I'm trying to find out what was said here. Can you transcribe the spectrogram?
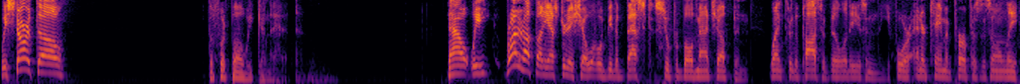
We start, though, with the football weekend ahead. Now, we brought it up on yesterday's show what would be the best Super Bowl matchup and went through the possibilities and the for entertainment purposes only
